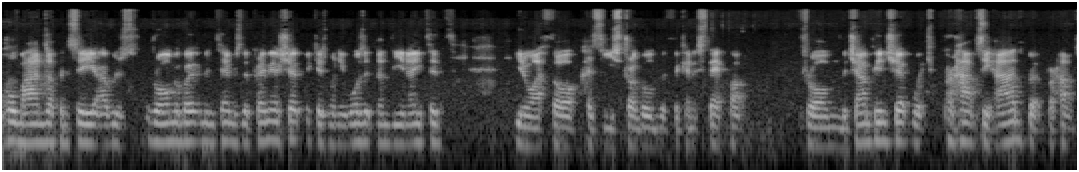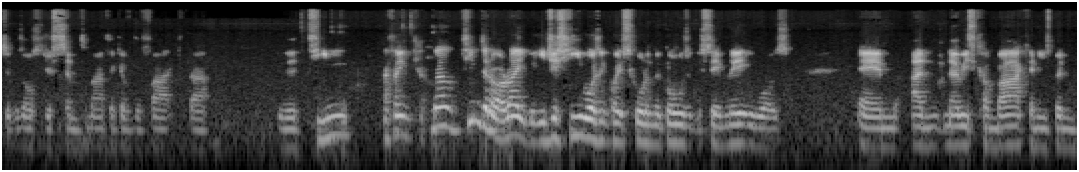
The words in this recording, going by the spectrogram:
hold my hands up and say I was wrong about him in terms of the Premiership because when he was at Dundee United, you know, I thought has he struggled with the kind of step up from the Championship, which perhaps he had, but perhaps it was also just symptomatic of the fact that the team I think well, team did all right, but you just he wasn't quite scoring the goals at the same rate he was. Um, and now he's come back and he's been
